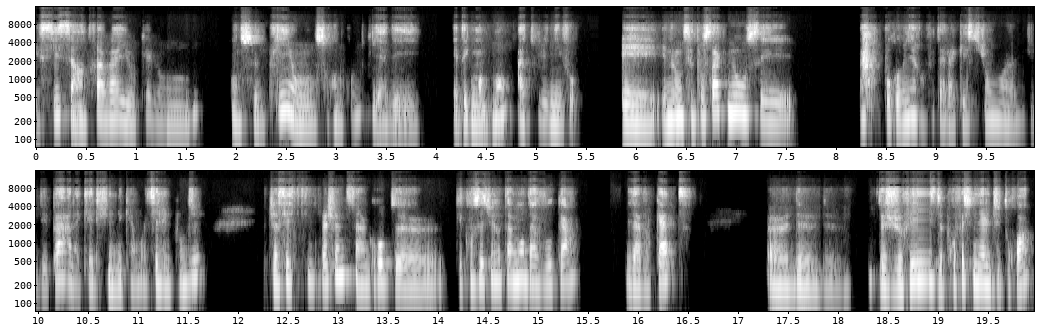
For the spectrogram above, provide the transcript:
si c'est un travail auquel on, se plie, on se rend compte qu'il y, a des manquements à tous les niveaux. Et, donc c'est pour ça que nous, pour revenir en fait à la question du départ à laquelle je n'ai qu'à moitié répondu. Justice in Fashion, c'est un groupe de, qui est constitué notamment d'avocats, d'avocates, euh, de, de, juristes, de professionnels du droit.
